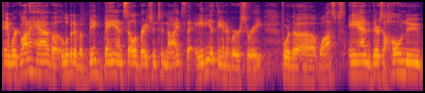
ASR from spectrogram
and we're going to have a, a little bit of a big band celebration tonight. It's the 80th anniversary for the uh, WASPs, and there's a whole new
